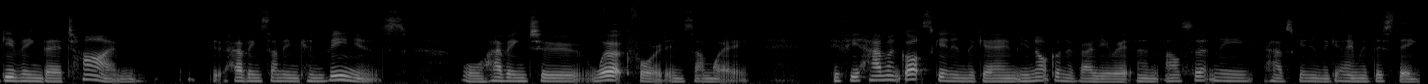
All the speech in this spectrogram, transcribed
giving their time, having some inconvenience, or having to work for it in some way. If you haven't got skin in the game, you're not going to value it. And I'll certainly have skin in the game with this thing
